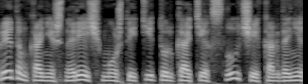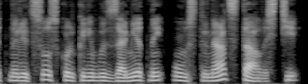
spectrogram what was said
При этом, конечно, речь может идти только о тех случаях, когда нет налицо сколько-нибудь заметной умственной отсталости.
